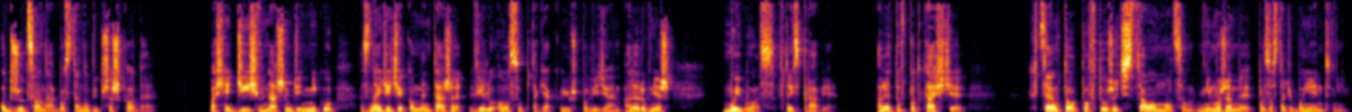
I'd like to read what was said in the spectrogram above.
odrzucona, bo stanowi przeszkodę. Właśnie dziś w naszym dzienniku znajdziecie komentarze wielu osób, tak jak już powiedziałem, ale również mój głos w tej sprawie. Ale tu w podcaście chcę to powtórzyć z całą mocą. Nie możemy pozostać obojętni,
